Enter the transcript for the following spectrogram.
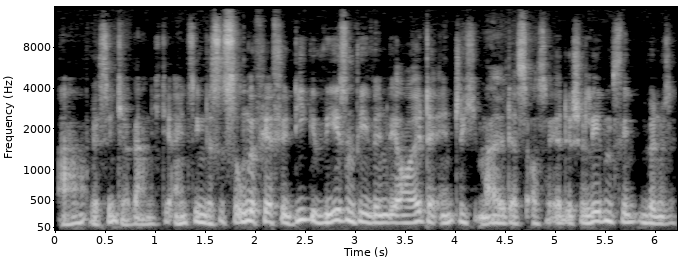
Ah, wir sind ja gar nicht die Einzigen. Das ist so ungefähr für die gewesen, wie wenn wir heute endlich mal das außerirdische Leben finden würden.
